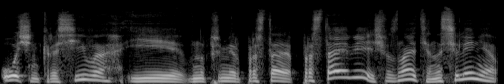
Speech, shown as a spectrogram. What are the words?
Очень красиво. И, например, простая, простая вещь. Вы знаете, население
